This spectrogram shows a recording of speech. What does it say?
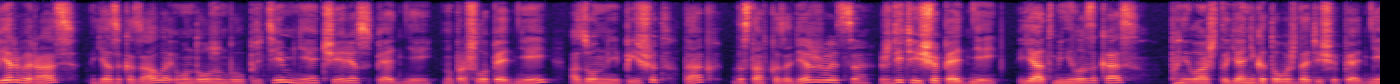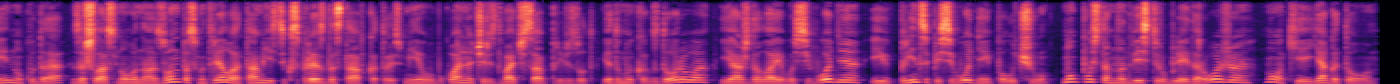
Первый раз я заказала, и он должен был прийти мне через 5 дней. Но прошло 5 дней, Озон мне пишет, так, доставка задерживается, ждите еще 5 дней. Я отменила заказ, Поняла, что я не готова ждать еще пять дней, ну куда? Зашла снова на Озон, посмотрела, а там есть экспресс-доставка, то есть мне его буквально через два часа привезут. Я думаю, как здорово, я ждала его сегодня, и в принципе сегодня и получу. Ну пусть там на 200 рублей дороже, ну окей, я готова.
